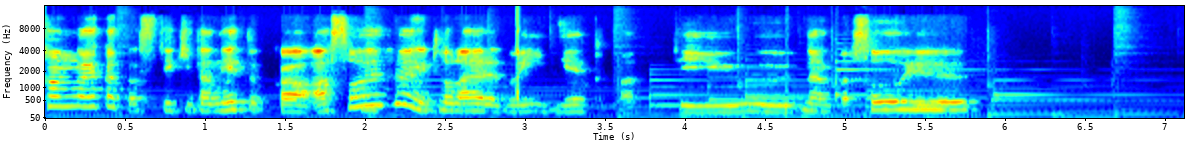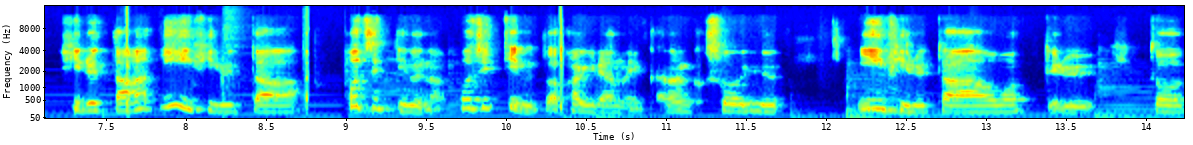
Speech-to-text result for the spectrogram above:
考え方素敵だねとかあそういう風に捉えるのいいねとかっていうなんかそういうフィルターいいフィルターポジティブなポジティブとは限らないかなんかそういういいフィルターを持ってる人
